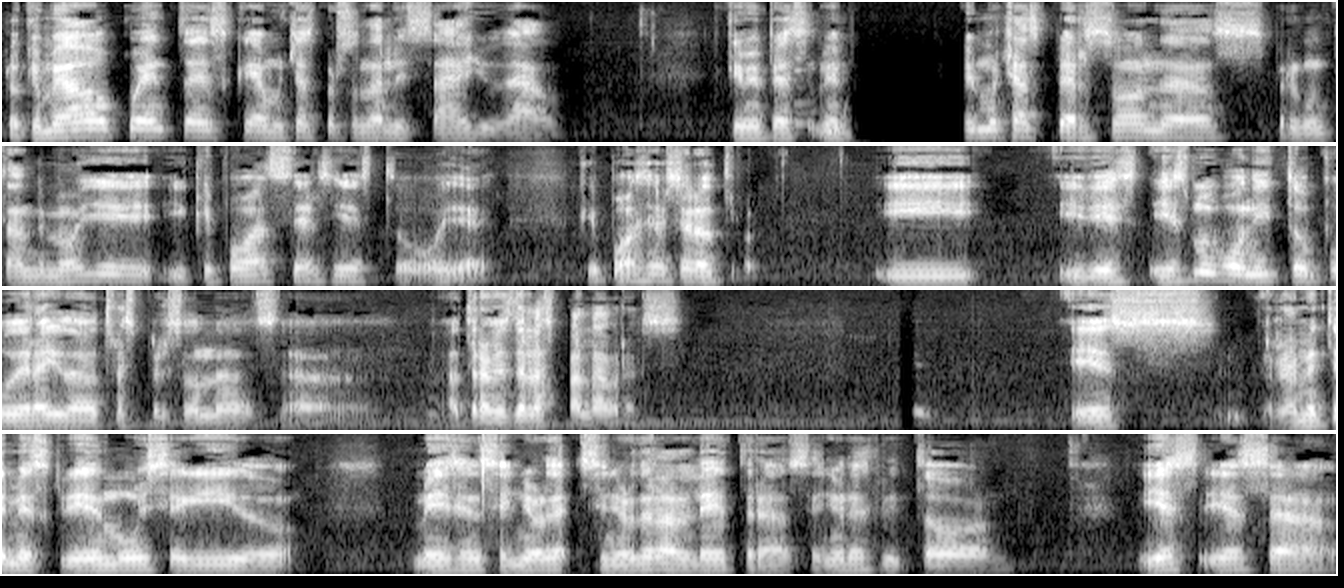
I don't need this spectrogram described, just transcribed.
Lo que me he dado cuenta es que a muchas personas les ha ayudado. Que me, me muchas personas preguntándome, oye, ¿y qué puedo hacer si esto? Oye, ¿qué puedo hacer si el otro? Y, y, es, muy bonito poder ayudar a otras personas a, través de las palabras. Es, realmente me escriben muy seguido, me dicen, señor señor de las letras, señor escritor, y es, es, ah,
